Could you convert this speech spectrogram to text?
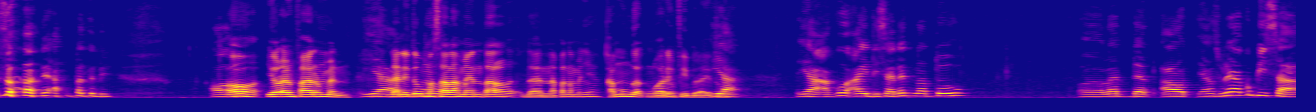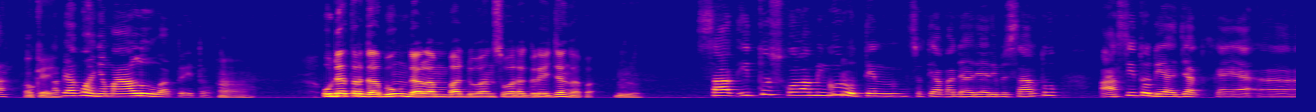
soalnya apa tadi oh, oh, your environment. iya dan itu masalah mental dan apa namanya? Kamu nggak ngeluarin fibra itu. iya iya aku I decided not to uh, let that out yang sebenarnya aku bisa Oke. tapi aku hanya malu waktu itu Heeh. Udah tergabung dalam paduan suara gereja nggak pak dulu? saat itu sekolah minggu rutin setiap ada hari-hari besar tuh pasti tuh diajak kayak eh,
